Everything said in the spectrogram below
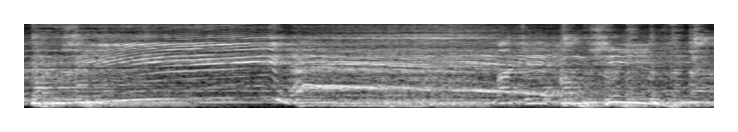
恭喜，把这恭喜。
